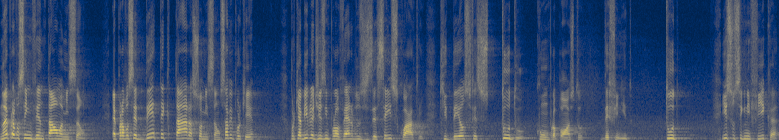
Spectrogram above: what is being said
Não é para você inventar uma missão é para você detectar a sua missão. Sabe por quê? Porque a Bíblia diz em Provérbios 16, 4 que Deus fez tudo com um propósito definido. Tudo. Isso significa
